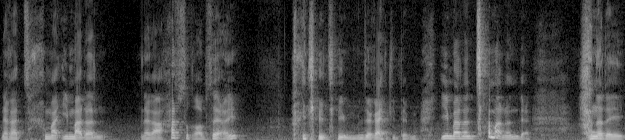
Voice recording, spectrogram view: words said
내가 차마 이 말은 내가 할 수가 없어요. 굉장히 문제가 있기 때문에. 이 말은 참았는데 하늘의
